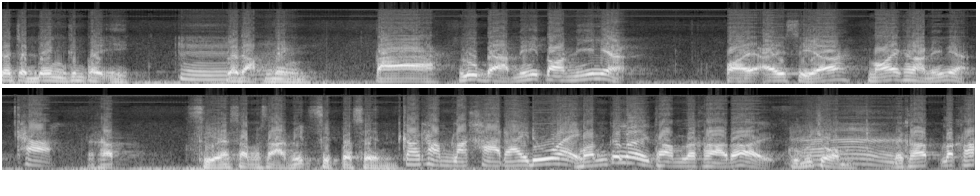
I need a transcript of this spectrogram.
ก็จะเด้งขึ้นไปอีกระดับหนึ่ง แต่รูปแบบนี้ตอนนี้เนี่ย ปล่อยไอเสียน้อยขนาดนี้เนี่ยค่ะนะครับ เสียสรรพสามิตสิบเปอร์เซ็นต์ก็ทำราคาได้ด้วย มันก็เลยทำราคาได้คุณผู้ชมอ่านนะครับ ราคา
